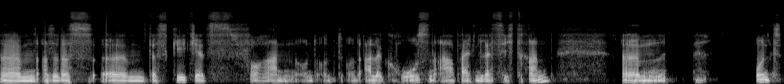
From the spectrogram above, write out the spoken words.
Ähm, also das, ähm, das geht jetzt voran und, und, und alle großen arbeiten letztlich dran. Und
